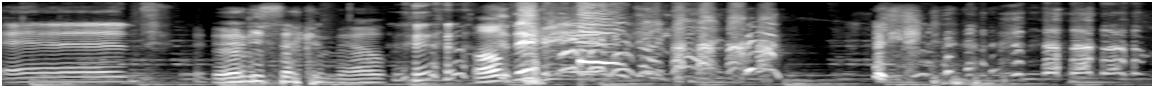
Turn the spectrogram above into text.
and Any second now. Oh, there he is. Oh my god!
